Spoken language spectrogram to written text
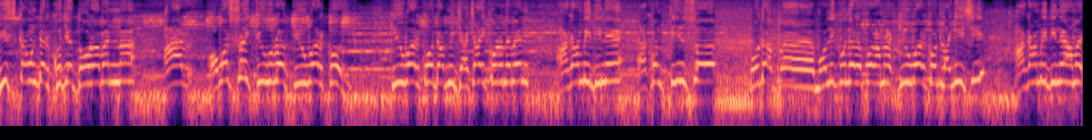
ডিসকাউন্টের খোঁজে দৌড়াবেন না। আর অবশ্যই কিউবার কিউআর কোড কিউআর কোড আপনি যাচাই করে নেবেন। আগামী দিনে এখন তিনশো মলিকুলের ওপর আমরা কিউআর কোড লাগিয়েছি। আগামী দিনে আমরা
